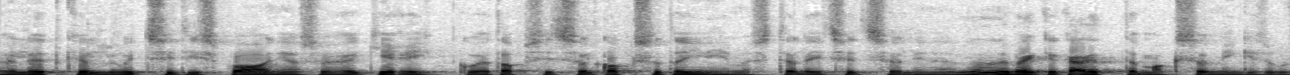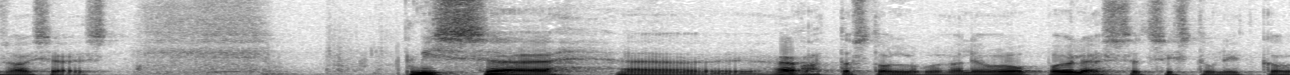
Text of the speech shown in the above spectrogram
ühel hetkel võtsid Hispaanias ühe kiriku ja tapsid seal kakssada inimest ja leidsid selline no, väike kättemaks mingisuguse asja eest mis äh, äh, äratas tol korral Euroopa üles, et siis tulid ka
